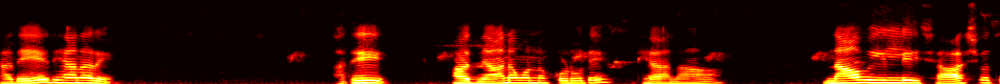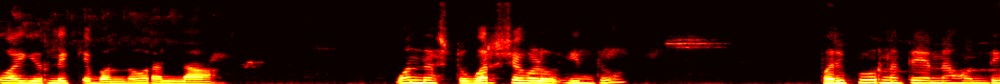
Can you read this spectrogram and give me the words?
ಅದೇ ಧ್ಯಾನ ರೀ. ಅದೇ ಆ ಜ್ಞಾನವನ್ನು ಕೊಡೋದೇ ಧ್ಯಾನ. ನಾವು ಇಲ್ಲಿ ಶಾಶ್ವತವಾಗಿ ಇರಲಿಕ್ಕೆ ಬಂದವರಲ್ಲ. ಒಂದಷ್ಟು ವರ್ಷಗಳು ಇದ್ದು ಪರಿಪೂರ್ಣತೆಯನ್ನು ಹೊಂದಿ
